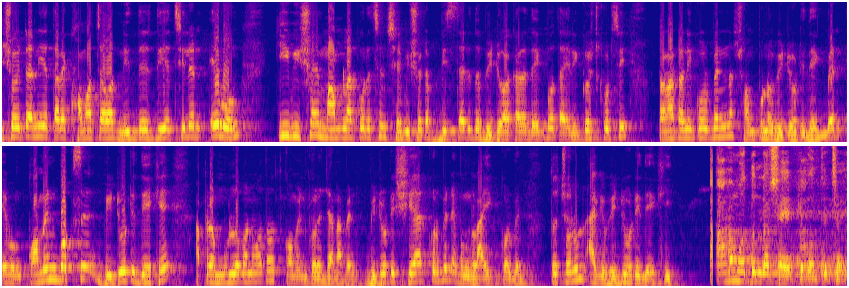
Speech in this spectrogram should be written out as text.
বিষয়টা নিয়ে তারা ক্ষমা চাওয়ার নির্দেশ দিয়েছিলেন এবং কি বিষয়ে মামলা করেছেন সে বিষয়টা বিস্তারিত ভিডিও আকারে দেখব, তাই রিকোয়েস্ট করছি, টানাটানি করবেন না, সম্পূর্ণ ভিডিওটি দেখবেন এবং কমেন্ট বক্সে ভিডিওটি দেখে আপনার মূল্যবান মতামত কমেন্ট করে জানাবেন। ভিডিওটি শেয়ার করবেন এবং লাইক করবেন। তো চলুন আগে ভিডিওটি দেখি। আহমদুল্লাহ সাহেবকে বলতে চাই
